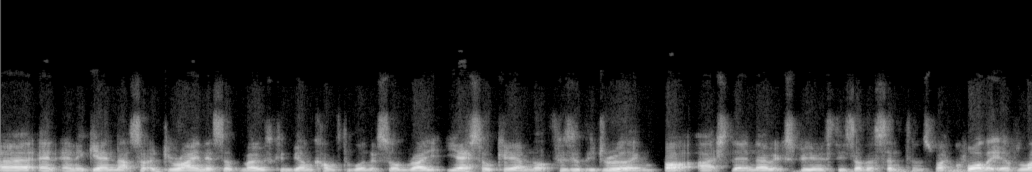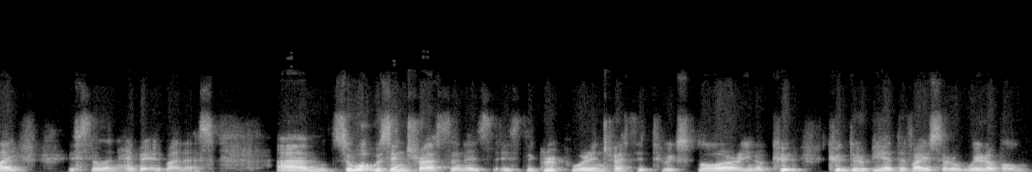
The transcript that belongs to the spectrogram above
Uh, and, and again, that sort of dryness of mouth can be uncomfortable in its own right. Yes, okay, I'm not physically drooling, but actually I now experience these other symptoms. My quality of life is still inhibited by this. Um, so what was interesting is, is the group were interested to explore, you know, could, could there be a device or a wearable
